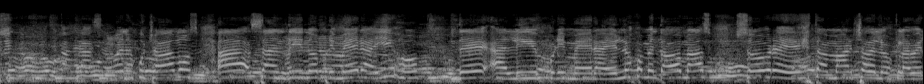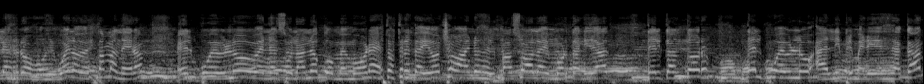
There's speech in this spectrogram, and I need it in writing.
Muchísimas gracias. Bueno, escuchábamos a Sandino Primera, hijo de Ali Primera. Él nos comentaba más sobre esta marcha de los claveles rojos. Y bueno, de esta manera el pueblo venezolano conmemora estos 38 años del paso a la inmortalidad del cantor del pueblo Ali Primera. Y desde acá,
